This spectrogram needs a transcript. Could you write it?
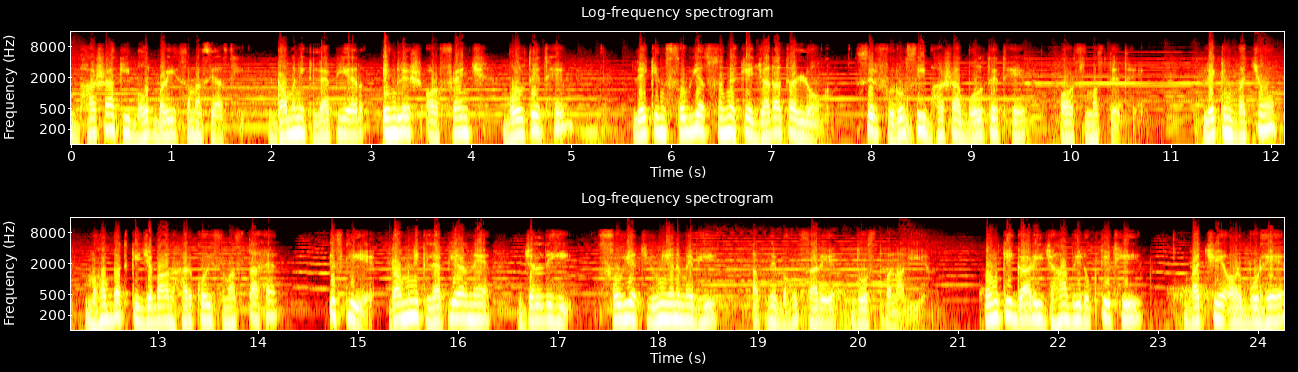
भाषा की बहुत बड़ी समस्या थी। डोमिनिक लेपियर इंग्लिश और फ्रेंच बोलते थे, लेकिन सोवियत संघ के ज़्यादातर लोग सिर्फ़ रूसी भाषा बोलते थे और समझते थे। लेकिन बच्चों, मोहब्बत की जबान हर कोई समझता है इसलिए डोमिनिक लेपियर ने जल्दी ही सोवियत यूनियन में भी अपने बहुत सारे दोस्त बना लिए। उनकी गाड़ी जहाँ भी रुकती थी, बच्चे और बूढ़े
